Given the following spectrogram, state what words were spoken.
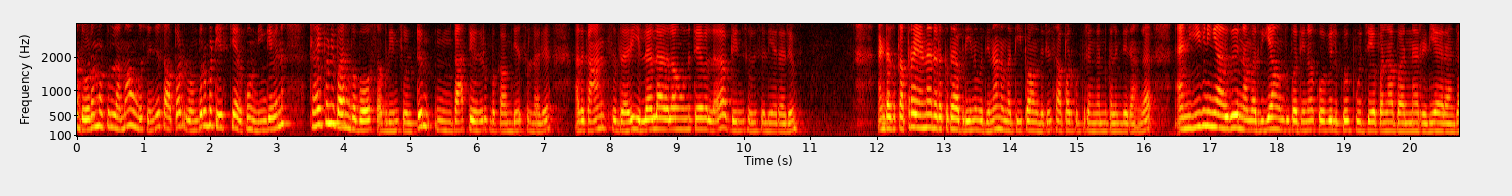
அதோட மட்டும் இல்லாமல் அவங்க செஞ்ச சாப்பாடு ரொம்ப ரொம்ப டேஸ்டியாக இருக்கும். நீங்கள் வேணால் ட்ரை பண்ணி பாருங்கள் பாஸ் அப்படின்னு சொல்லிட்டு கார்த்தி வந்து ரொம்ப காமெடியாக சொல்கிறாரு அதுக்கு ஆனந்த் சொல்கிறாரு இல்லை இல்லை அதெல்லாம் ஒன்றும் தேவையில்ல அப்படின்னு சொல்லி சொல்லிடுறாரு. அண்ட் அதுக்கப்புறம் என்ன நடக்குது அப்படின்னு பார்த்தீங்கன்னா நம்ம தீபா வந்துட்டு சாப்பாடு கொடுத்துறாங்கன்னு கிளம்பிடுறாங்க. அண்ட் ஈவினிங் ஆகுது. நம்ம ரியா வந்து பார்த்தீங்கன்னா கோவிலுக்கு பூஜை பண்ணலாம் பண்ண ரெடி ஆகிறாங்க.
